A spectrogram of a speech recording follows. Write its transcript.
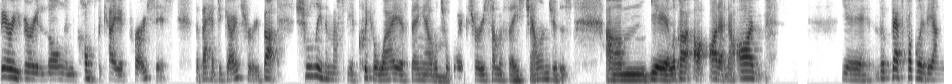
very very long and complicated process that they had to go through but surely there must be a quicker way of being able mm. to work through some of these challenges um, yeah look I, I, I don't know i'm yeah, look, that's probably the only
